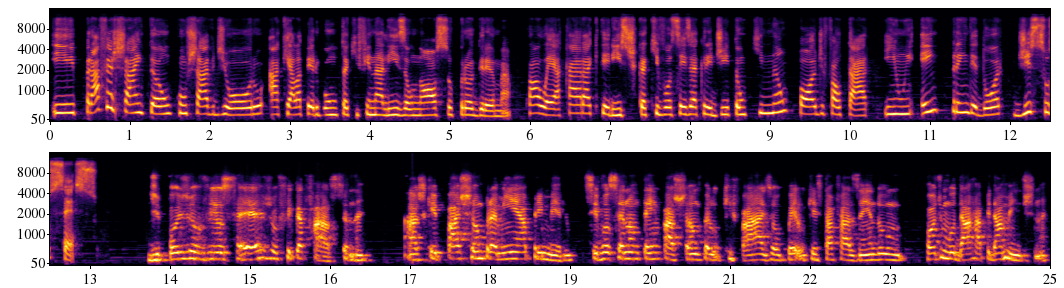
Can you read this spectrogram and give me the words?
E para fechar, então, com chave de ouro, aquela pergunta que finaliza o nosso programa qual é a característica que vocês acreditam que não pode faltar em um empreendedor de sucesso? Depois de ouvir o Sérgio, fica fácil, né? Acho que paixão para mim é a primeira. Se você não tem paixão pelo que faz ou pelo que está fazendo, pode mudar rapidamente, né?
